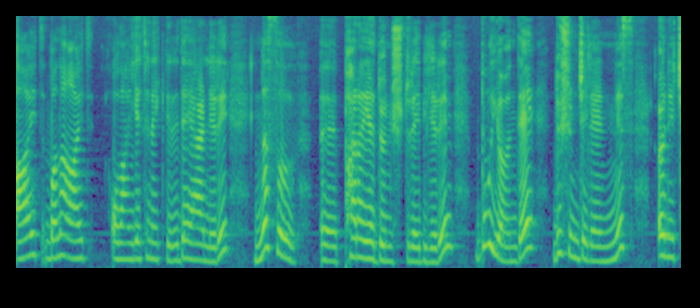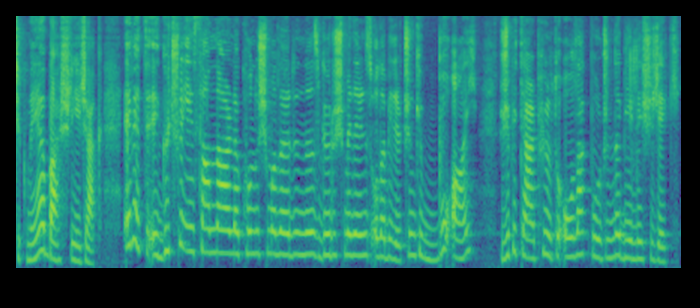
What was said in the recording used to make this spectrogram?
ait bana ait olan yetenekleri değerleri nasıl e, paraya dönüştürebilirim? Bu yönde düşünceleriniz öne çıkmaya başlayacak Evet e, güçlü insanlarla konuşmalarınız görüşmeleriniz olabilir çünkü bu ay Jüpiter Plüto Oğlak Burcu'nda birleşecek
